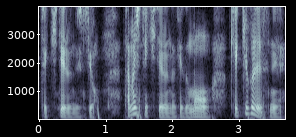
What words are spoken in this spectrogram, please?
てきてるんですよ。試してきてるんだけども、結局ですね、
